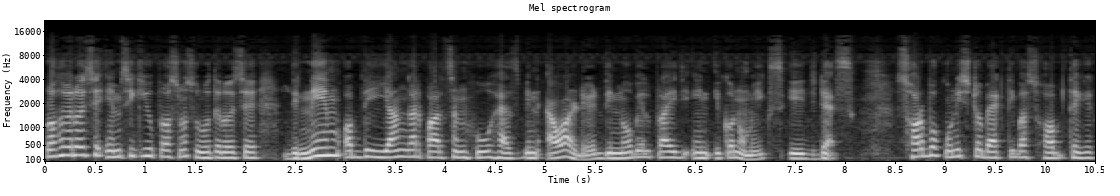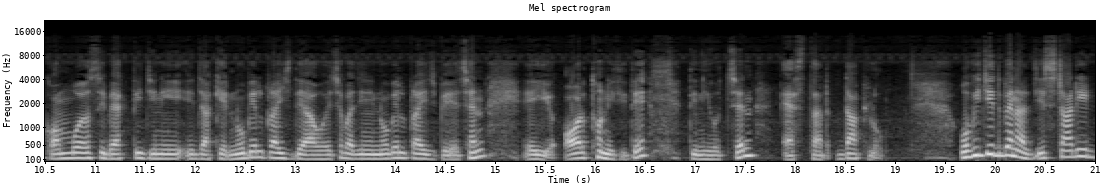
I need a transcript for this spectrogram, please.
প্রথমে রয়েছে এমসিকিউ প্রশ্ন, শুরুতে রয়েছে the name of the younger person who has been awarded the Nobel prize in economics is dash সর্বকনিষ্ঠ ব্যক্তি বা সব থেকে কম বয়সী ব্যক্তি যিনি যাকে নোবেল প্রাইজ দেওয়া হয়েছে বা যিনি নোবেল প্রাইজ পেয়েছেন এই অর্থনীতিতে, তিনি হচ্ছেন Esther Duflo Abhijit Banerjee studied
